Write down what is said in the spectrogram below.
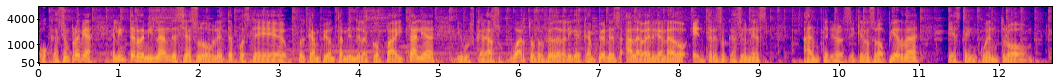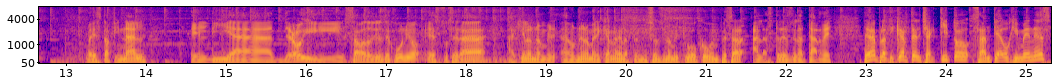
ocasión previa. El Inter de Milán desea su doblete, pues que fue campeón también de la Copa Italia y buscará su cuarto trofeo de la Liga de Campeones al haber ganado en tres ocasiones anteriores. Así que no se lo pierda este encuentro, esta final el día de hoy, sábado 10 de junio. Esto será aquí en la Unión- Americana en la transmisión, si no me equivoco, va a empezar a las 3 de la tarde. Debe platicarte el Chaquito Santiago Jiménez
